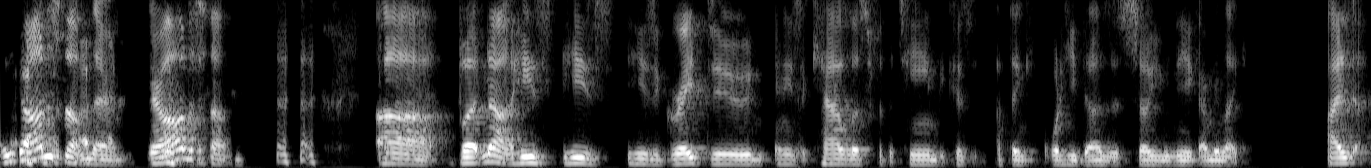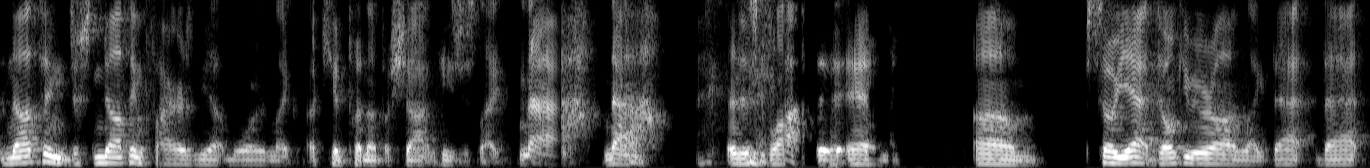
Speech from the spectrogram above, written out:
you're onto something there. You're onto something. Uh, but no, he's he's he's a great dude and he's a catalyst for the team because I think what he does is so unique. I mean, like, I nothing, just nothing fires me up more than like a kid putting up a shot and he's just like, nah, nah, and just blocked it. And um, so yeah, don't get me wrong, like that that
